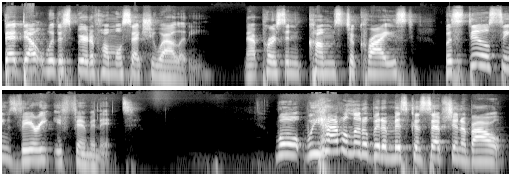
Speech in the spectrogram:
that dealt with a spirit of homosexuality? That person comes to Christ but still seems very effeminate. Well, we have a little bit of misconception about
